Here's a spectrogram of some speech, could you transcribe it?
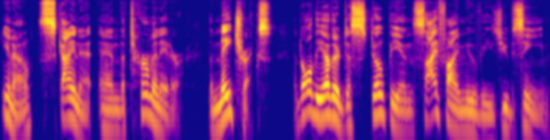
You know, Skynet and the Terminator, the Matrix, and all the other dystopian sci fi movies you've seen.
